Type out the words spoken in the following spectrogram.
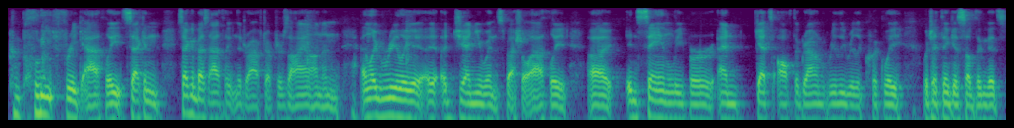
complete freak athlete, second second best athlete in the draft after Zion, and and like really a, a genuine special athlete, uh, insane leaper, and gets off the ground really really quickly, which I think is something that's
